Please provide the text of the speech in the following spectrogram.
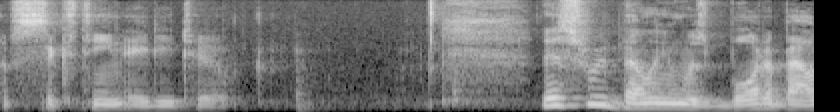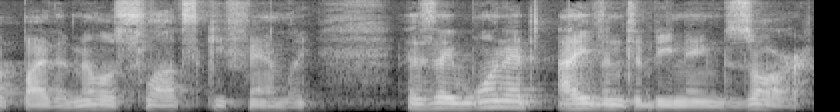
of 1682. This rebellion was brought about by the Miloslavsky family, as they wanted Ivan to be named Tsar.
